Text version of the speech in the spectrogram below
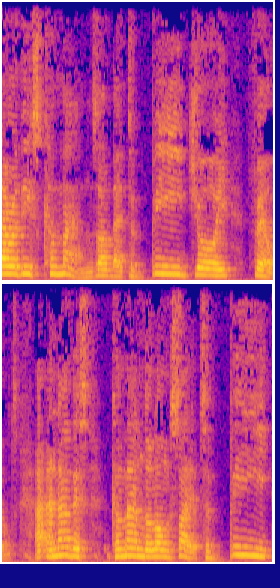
There are these commands, aren't there, to be joy filled. And now this command alongside it to be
